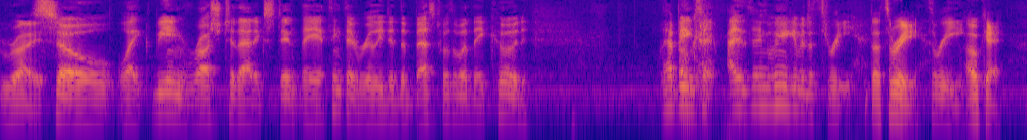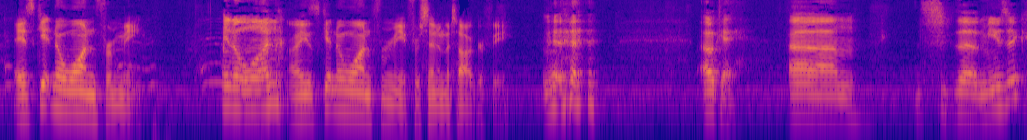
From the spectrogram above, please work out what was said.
Right. So like being rushed to that extent, they I think they really did the best with what they could. That being Okay. said, I think we're gonna give it a three. The three. Three. Okay. It's getting a one from me. In a one. Uh, It's getting a one from me for cinematography. okay. Um, the music,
